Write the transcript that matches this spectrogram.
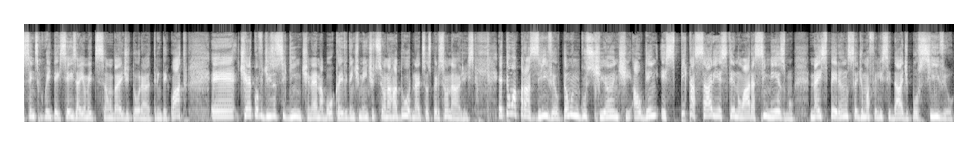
156, aí é uma edição da editora 34, é, Chekhov diz o seguinte, né, na boca, evidentemente, do seu narrador, né, de seus personagens. É tão aprazível, tão angustiante alguém espicaçar e extenuar a si mesmo na esperança de uma felicidade possível.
